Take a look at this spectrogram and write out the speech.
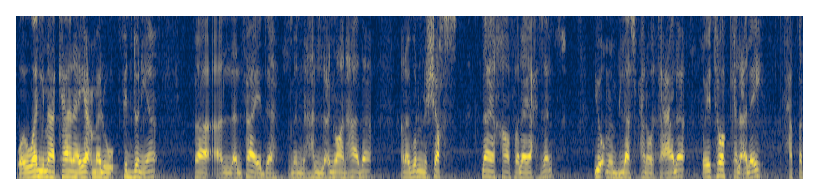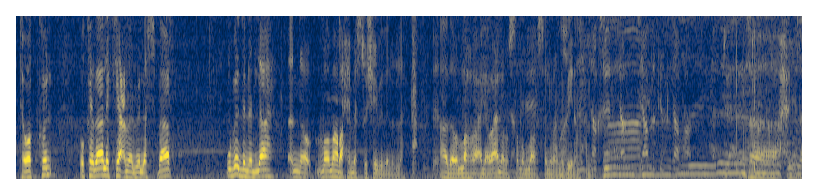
ولما كان يعمل في الدنيا. فالفائدة من العنوان هذا أنا أقول أن الشخص لا يخاف ولا يحزن يؤمن بالله سبحانه وتعالى ويتوكل عليه حق التوكل وكذلك يعمل بالأسباب وبإذن الله أنه ما ما راح يمسه شيء بإذن الله. هذا والله أعلى وأعلم وصلى الله وسلم على نبينا محمد. لا حول ولا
